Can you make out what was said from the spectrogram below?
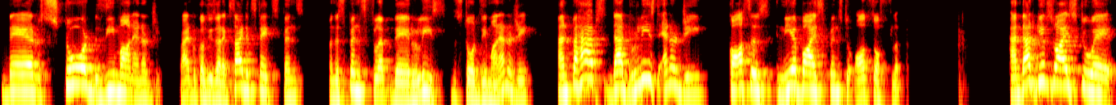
their stored Zeeman energy, right? Because these are excited state spins. When the spins flip, they release the stored Zeeman energy. And perhaps that released energy causes nearby spins to also flip. And that gives rise to a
